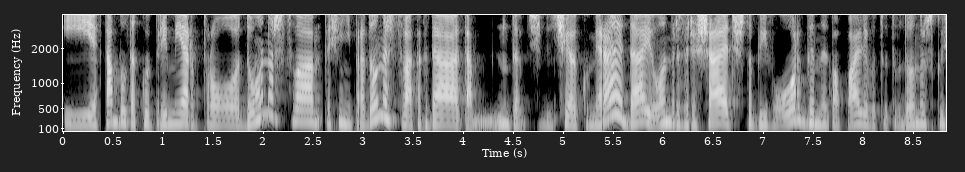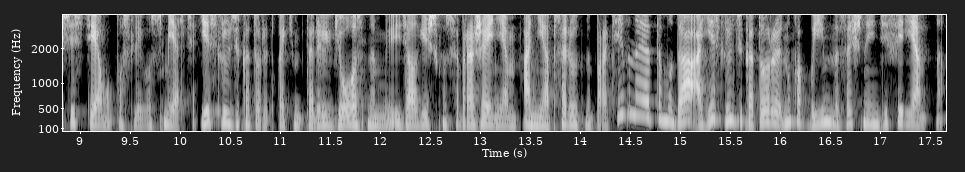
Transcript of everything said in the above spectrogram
И там был такой пример про донорство, точнее, не про донорство, а когда там, ну, да, человек умирает, да, и он разрешает, чтобы его органы попали вот в эту донорскую систему ему после его смерти. Есть люди, которые по каким-то религиозным, идеологическим соображениям, они абсолютно противны этому, да, а есть люди, которые, ну, как бы им достаточно индифферентно.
